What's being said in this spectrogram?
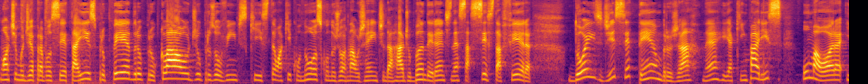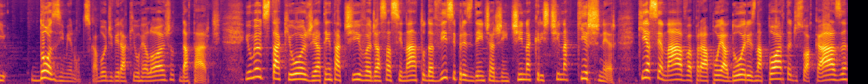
Um ótimo dia para você, Thaís, para o Pedro, para o Cláudio, para os ouvintes que estão aqui conosco no Jornal Gente da Rádio Bandeirantes nessa sexta-feira, 2 de setembro já, né? E aqui em Paris, uma hora e 12 minutos. Acabou de virar aqui o relógio da tarde. E o meu destaque hoje é a tentativa de assassinato da vice-presidente argentina Cristina Kirchner, que acenava para apoiadores na porta de sua casa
